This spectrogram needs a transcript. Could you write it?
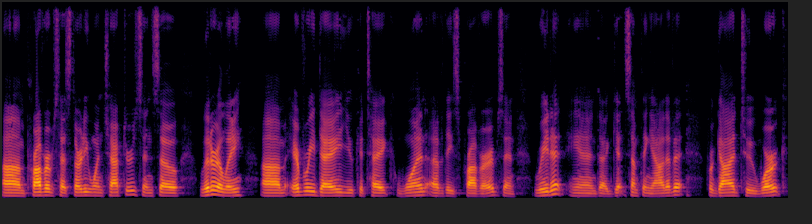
Um, Proverbs has 31 chapters, and so literally um, every day you could take one of these Proverbs and read it and uh, get something out of it for God to work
